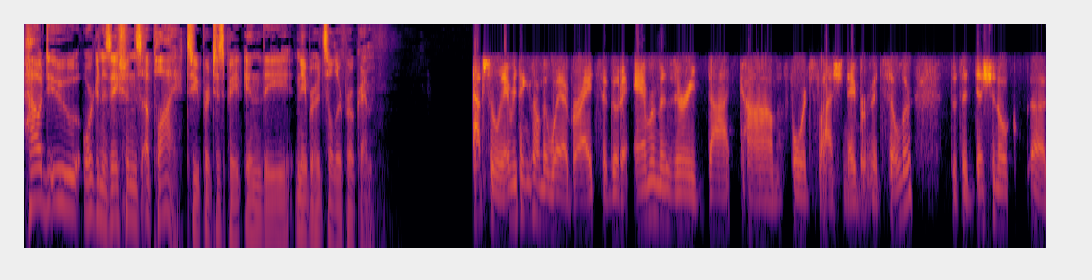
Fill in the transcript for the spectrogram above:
How do organizations apply to participate in the neighborhood solar program? Absolutely. Everything's on the web, right? So go to amerenmissouri.com forward slash neighborhood solar there's additional uh,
